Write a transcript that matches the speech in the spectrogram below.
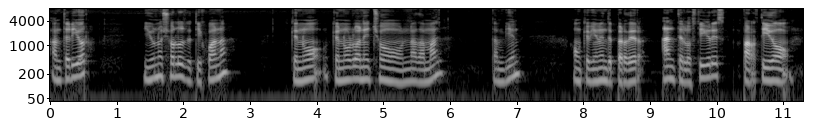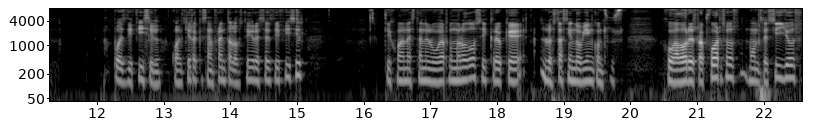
anterior. Y unos solos de Tijuana que no, que no lo han hecho nada mal también. Aunque vienen de perder ante los Tigres. Partido pues difícil. Cualquiera que se enfrenta a los Tigres es difícil. Tijuana está en el lugar número 12 y creo que lo está haciendo bien con sus jugadores refuerzos. Montecillos,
